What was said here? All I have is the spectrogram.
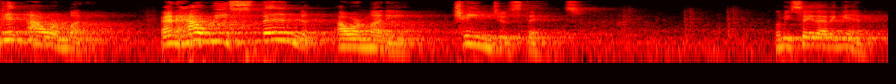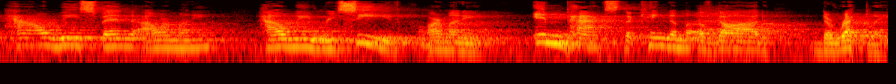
get our money and how we spend our money changes things. Let me say that again. How we spend our money, how we receive our money, impacts the kingdom of God directly.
